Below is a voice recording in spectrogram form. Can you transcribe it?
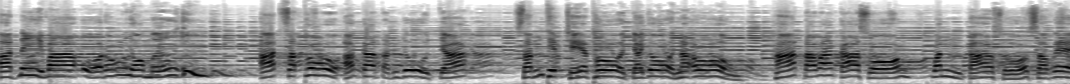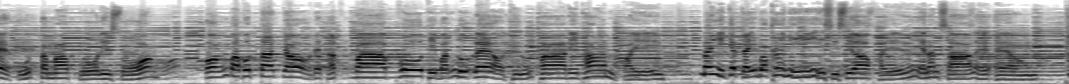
อาจนี่ว่าโอรอยอมืออาจสัทโทอากาตันยูจะสันทิตเฉโทจะโยนาโอหาตาวากาสองวันตาโสสเวอุตตมโพลิสองค์พระพุทธเจ้าได้ตัดว่าผู้ที่บรรลุแล้วถึงพานิพานไปไม่เก็บใจบอกเคยมีสิเสือไผ่นั้นสาแล้ว ท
